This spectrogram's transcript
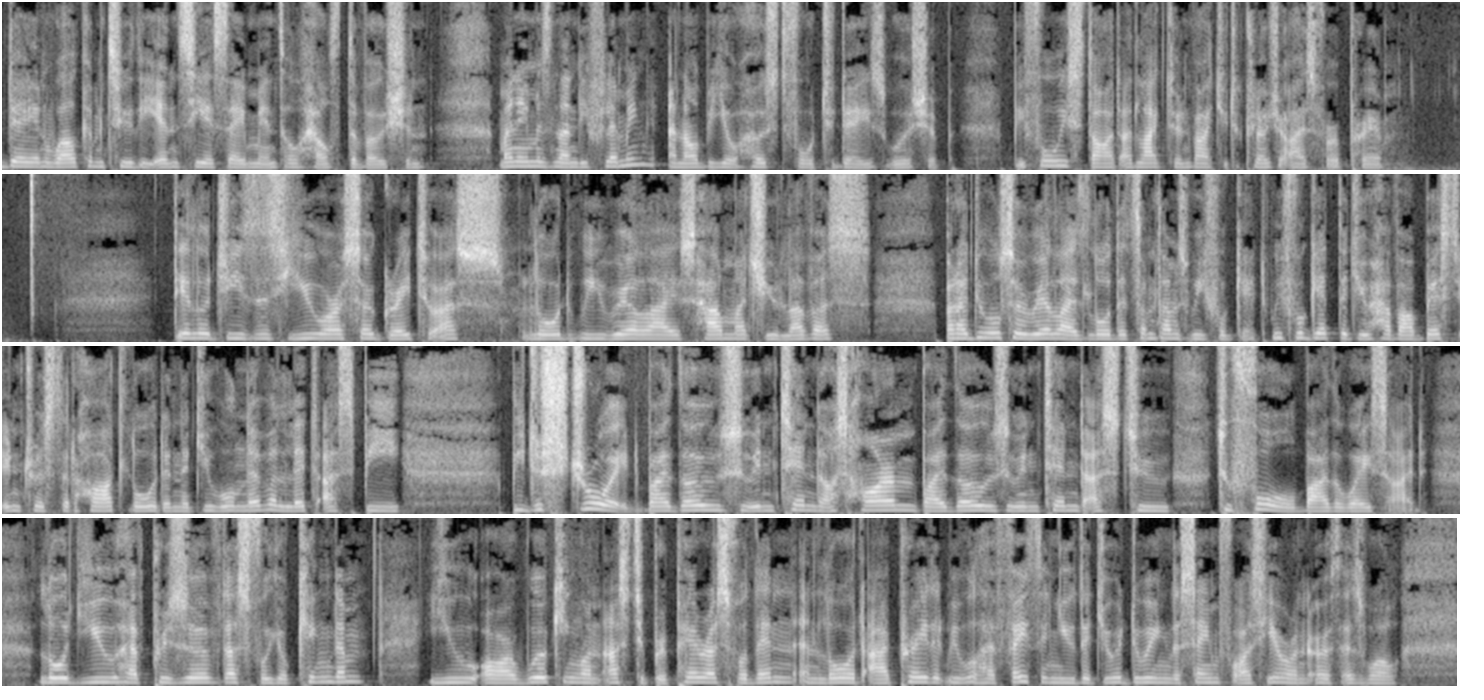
Good day and welcome to the NCSA Mental Health Devotion. My name is Nandi Fleming and I'll be your host for today's worship. Before we start, I'd like to invite you to close your eyes for a prayer. Dear Lord Jesus, you are so great to us. Lord, we realize how much you love us. But I do also realize, Lord, that sometimes we forget. We forget that you have our best interest at heart, Lord, and that you will never let us be be destroyed by those who intend us harm, by those who intend us to, to fall by the wayside. Lord, you have preserved us for your kingdom. You are working on us to prepare us for then. And Lord, I pray that we will have faith in you that you are doing the same for us here on earth as well.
